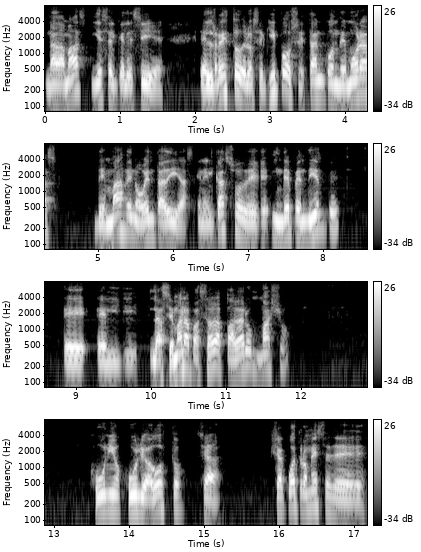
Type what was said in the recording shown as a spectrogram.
nada más, y es el que le sigue. El resto de los equipos están con demoras de más de 90 días. En el caso de Independiente, eh, el- la semana pasada pagaron mayo, junio, julio, agosto, o sea, ya cuatro meses de,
